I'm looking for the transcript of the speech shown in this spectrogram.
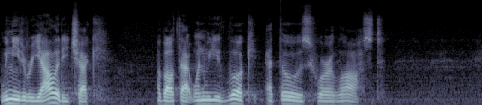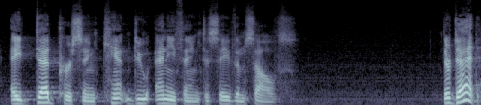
We need a reality check about that when we look at those who are lost. A dead person can't do anything to save themselves. They're dead.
